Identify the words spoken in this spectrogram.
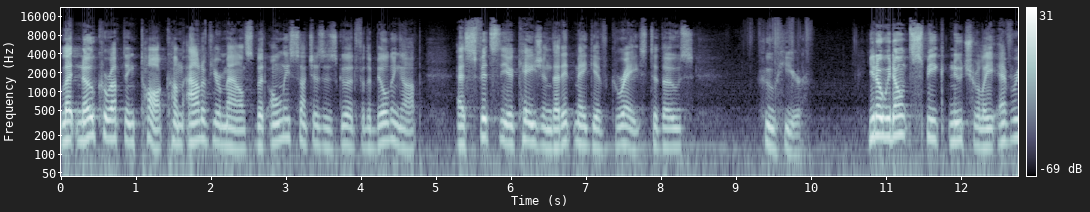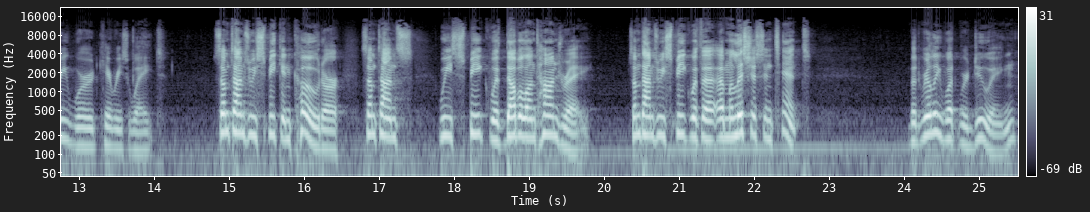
"Let no corrupting talk come out of your mouths, but only such as is good for the building up as fits the occasion that it may give grace to those who hear." You know, we don't speak neutrally. Every word carries weight. Sometimes we speak in code or sometimes we speak with double entendre. Sometimes we speak with a, a malicious intent. But really, what we're doing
